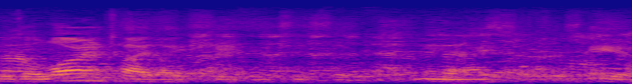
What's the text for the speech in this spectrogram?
with the Laurentide ice sheet, which is the main ice that was here.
